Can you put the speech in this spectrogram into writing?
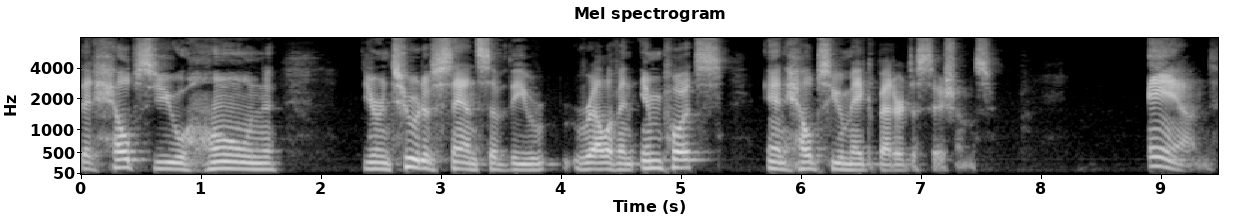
that helps you hone your intuitive sense of the relevant inputs and helps you make better decisions. And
